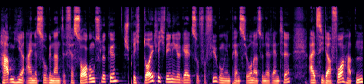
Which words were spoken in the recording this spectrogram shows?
haben hier eine sogenannte Versorgung Versorgungslücke, sprich deutlich weniger Geld zur Verfügung in Pension, also in der Rente, als sie davor hatten.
